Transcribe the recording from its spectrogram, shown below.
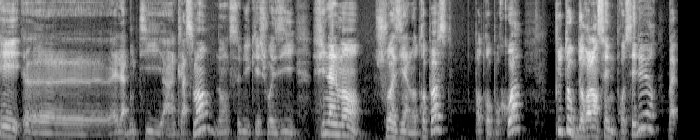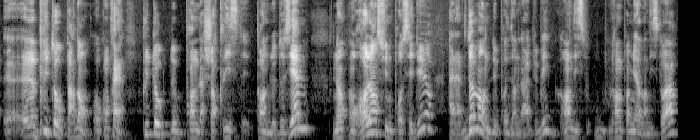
et euh, elle aboutit à un classement, donc celui qui est choisi, finalement, choisit un autre poste, pas trop pourquoi, plutôt que de relancer une procédure, bah, euh, plutôt, pardon, au contraire, plutôt que de prendre la shortlist et prendre le deuxième, non, on relance une procédure à la demande du président de la République, grande, première dans l'histoire,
